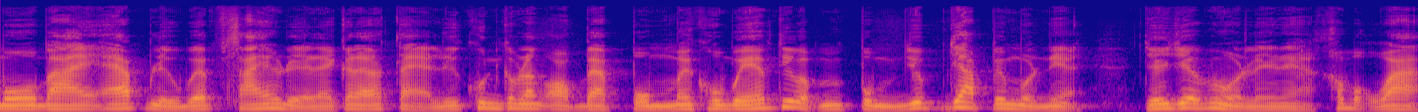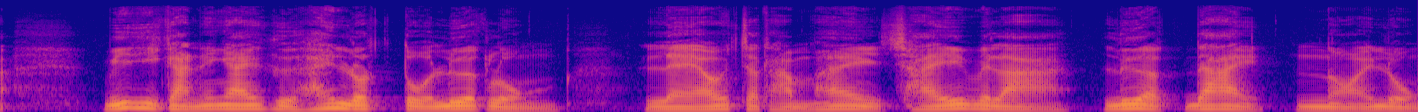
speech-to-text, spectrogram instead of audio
โมบายแอปหรือเว็บไซต์หรืออะไรก็แล้วแต่ หรือคุณกำลังออกแบบปุ่มไมโครเวฟที่แบบปุ่มยุบยับไปหมดเนี่ยเยอะๆไปหมดเลยเนี่ยเขาบอกว่าวิธีการง่ายๆก็คือให้ลดตัวเลือกลง แล้วจะทำให้ใช้เวลาเลือกได้น้อยลง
